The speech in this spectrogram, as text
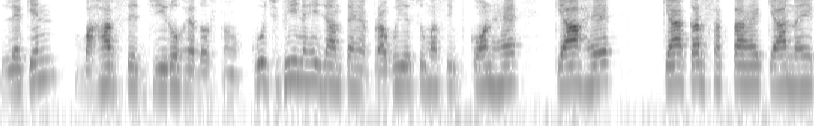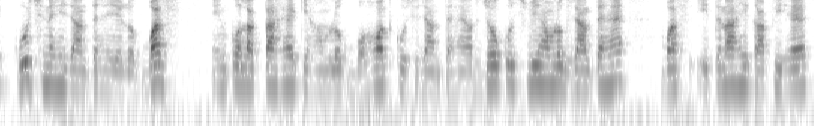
लेकिन बाहर से ज़ीरो है दोस्तों। कुछ भी नहीं जानते हैं प्रभु यीशु मसीह कौन है, क्या है, क्या कर सकता है, क्या नहीं, कुछ नहीं जानते हैं ये लोग। बस इनको लगता है कि हम लोग बहुत कुछ जानते हैं और जो कुछ भी हम लोग जानते हैं, बस इतना ही काफ़ी है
